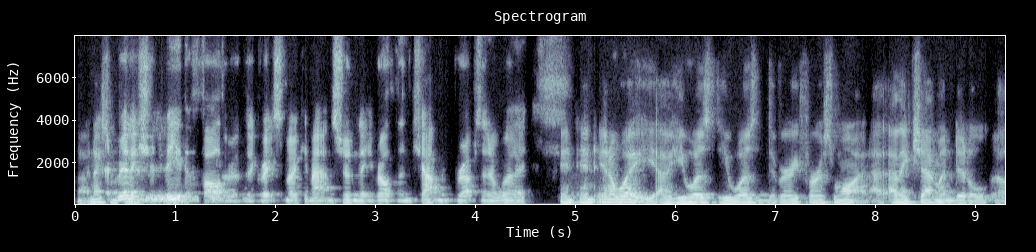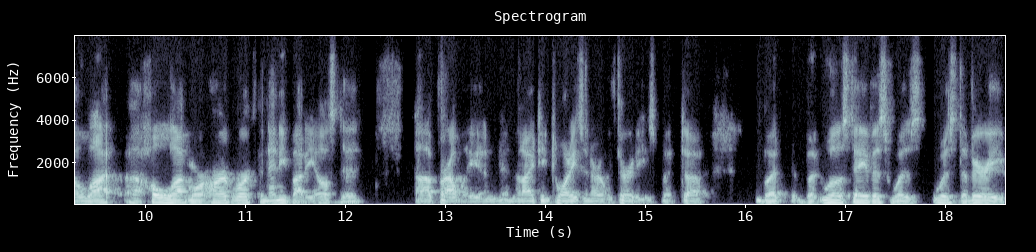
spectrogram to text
Uh, next it really should be the father of the Great Smoky Mountains, shouldn't he? Rather than Chapman, perhaps in a way. In in, in a way, I mean, he was he was the very first one. I, I think Chapman did a, a, lot, a whole lot more hard work than anybody else did, uh, probably in, in the 1920s and early 30s. But uh, but but Willis Davis was was the very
